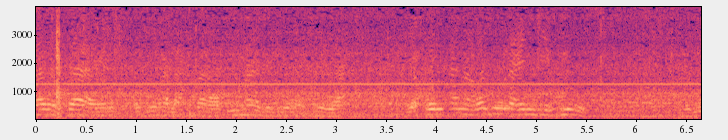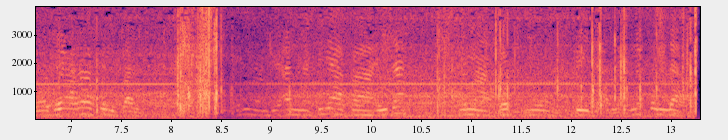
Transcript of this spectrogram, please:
هذا سائل أيها الأحباب من الأسئلة يقول أنا رجل عندي فلوس. ونودعها في البنك. علما بأن فيها فائدة فما حكم في ذلك نقول لا.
